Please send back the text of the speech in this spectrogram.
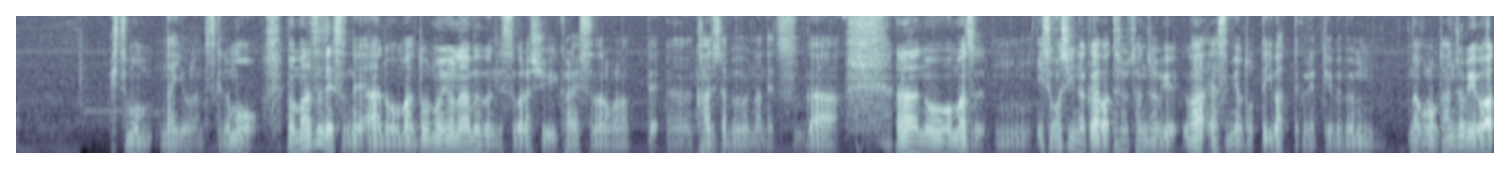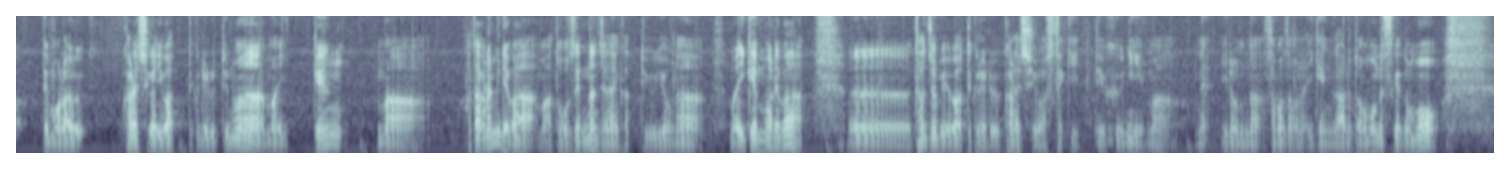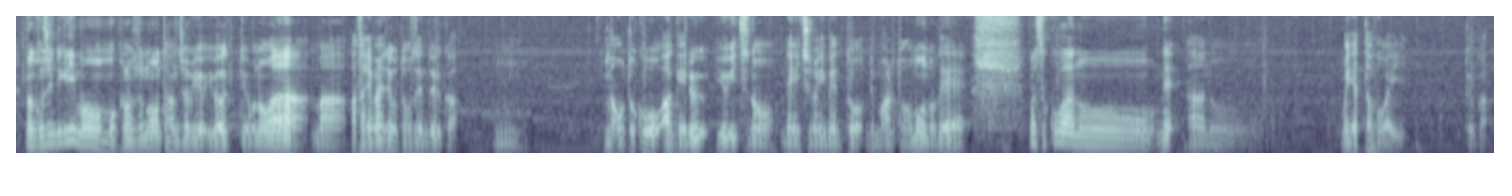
質問内容なんですけども、まあ、まずですね、あのまあ、どのような部分で素晴らしい彼氏さんなのかなって、うん、感じた部分なんですが、あのまず、うん、忙しい中、私の誕生日は休みを取って祝ってくれっていう部分、まあ、この誕生日を祝ってもらう、彼氏が祝ってくれるっていうのは、まあ、一見、まあ、傍から見れば、まあ、当然なんじゃないかっていうような、まあ、意見もあれば、うん、誕生日を祝ってくれる彼氏は素敵っていうふうに、まあね、いろんな様々な意見があると思うんですけども、まあ、個人的にも、もう彼女の誕生日を祝うっていうものは、まあ、当たり前というか当然というか、うんまあ、男をあげる唯一の年一のイベントでもあると思うので、まあ、そこは、あの、ね、あの、まあ、やった方がいいというか、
